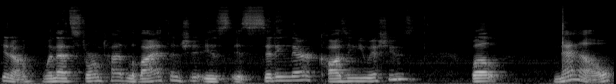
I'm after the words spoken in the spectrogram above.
you know, when that Stormtide Leviathan sh- is is sitting there causing you issues, well, now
